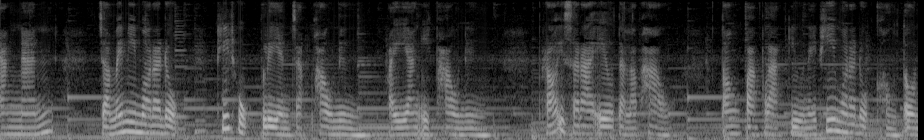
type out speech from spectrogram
ดังนั้นจะไม่มีมรดกที่ถูกเปลี่ยนจากเผ่าหนึ่งไปยังอีกเผ่าหนึ่ง เพราะอิสราเอลแต่ละเผ่า ต้องปักหลักอยู่ในที่มรดกของตน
